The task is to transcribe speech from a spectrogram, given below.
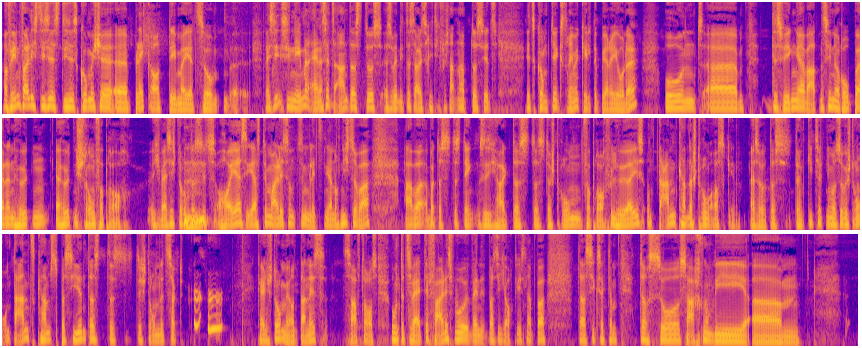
Auf jeden Fall ist dieses, dieses komische äh, Blackout-Thema jetzt so, äh, weil sie, sie nehmen einerseits an, dass das, also wenn ich das alles richtig verstanden habe, dass jetzt, jetzt kommt die extreme Kälteperiode und äh, deswegen erwarten sie in Europa einen erhöhten, erhöhten Stromverbrauch. Ich weiß nicht, warum das jetzt heuer das erste Mal ist und im letzten Jahr noch nicht so war, aber, aber das, das denken sie sich halt, dass, dass der Stromverbrauch viel höher ist und dann kann der Strom ausgehen. Also das, dann gibt's halt nicht mehr so viel Strom und dann kann es passieren, dass, dass das Stromnetz sagt, kein Strom mehr und dann ist Saft raus. Und der zweite Fall ist, wo, wenn, was ich auch gelesen habe, war, dass sie gesagt haben, dass so Sachen wie ähm,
